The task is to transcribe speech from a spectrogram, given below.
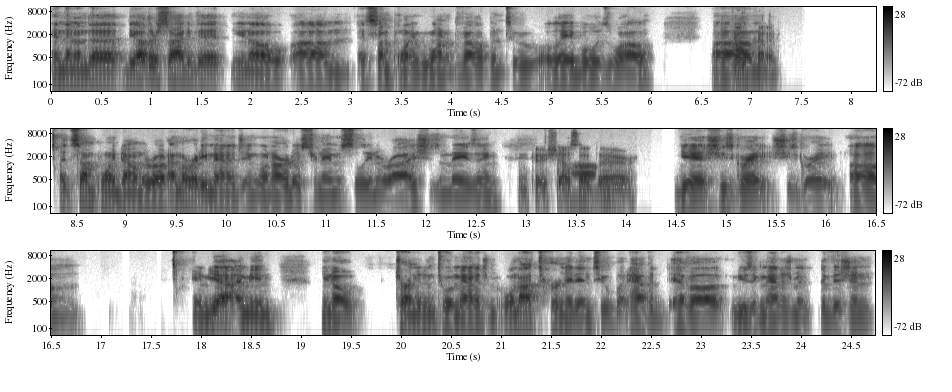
And then on the the other side of it, you know, um, at some point we want to develop into a label as well. Um, okay. At some point down the road, I'm already managing one artist. Her name is Selena Rye. She's amazing. Okay, shouts um, out there. Yeah, she's great. She's great. Um, and yeah, I mean, you know, turn it into a management well not turn it into but have a have a music management division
